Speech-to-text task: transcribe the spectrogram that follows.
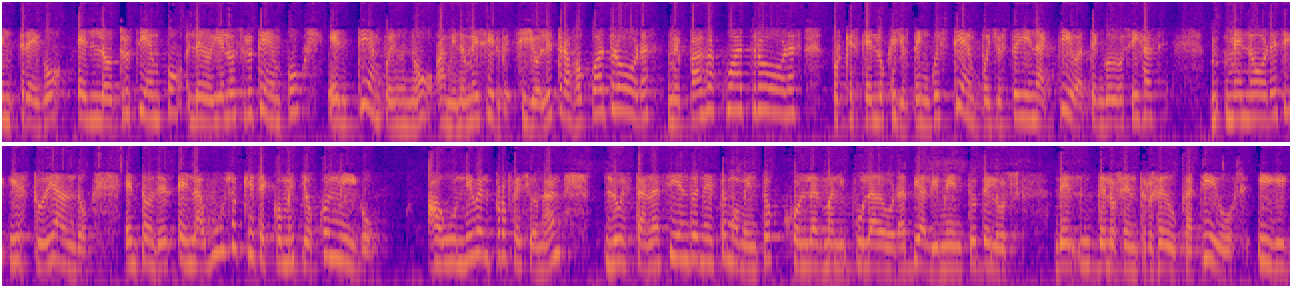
entrego el otro tiempo, le doy el otro tiempo en tiempo. Y no, a mí no me sirve. Si yo le trabajo cuatro horas, me paga cuatro horas, porque es que lo que yo tengo es tiempo, yo estoy inactiva, tengo dos hijas menores y estudiando. Entonces, el abuso que se cometió conmigo a un nivel profesional lo están haciendo en este momento con las manipuladoras de alimentos de los de, los centros educativos. Y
